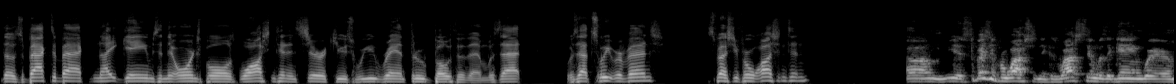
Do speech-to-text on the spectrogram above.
those back to back night games in the Orange Bowls, Washington and Syracuse, where you ran through both of them. Was that was that sweet revenge, especially for Washington? Um, yeah, especially for Washington, because Washington was a game where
